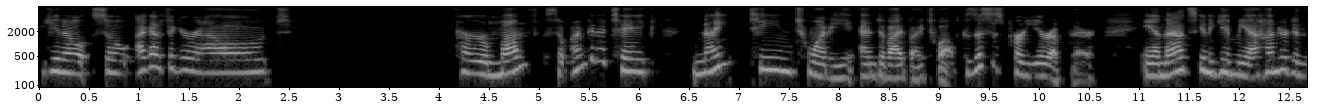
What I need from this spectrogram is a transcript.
you know so i got to figure out per month so i'm going to take 1920 and divide by 12 because this is per year up there and that's going to give me $160 and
